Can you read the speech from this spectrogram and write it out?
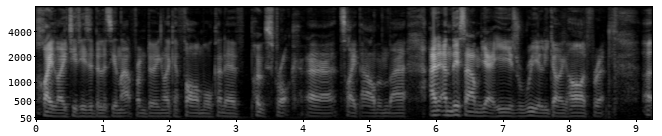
highlighted his ability on that front, doing like a far more kind of post rock uh, type album there. And and this album, yeah, he is really going hard for it. Uh,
